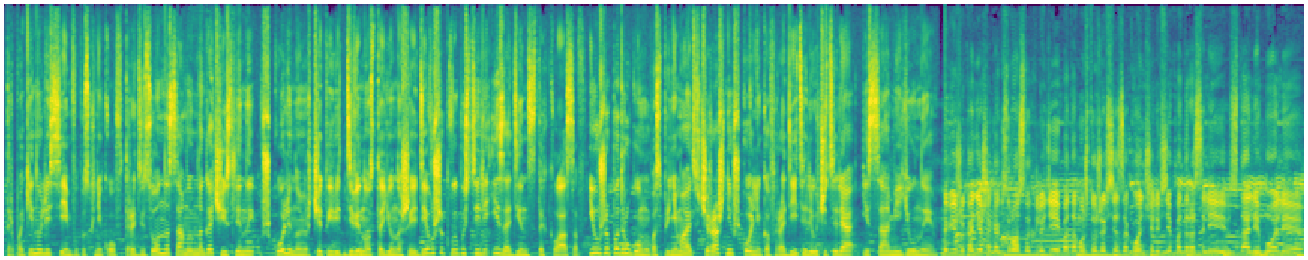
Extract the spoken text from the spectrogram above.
театр покинули 7 выпускников. Традиционно самый многочисленный в школе номер 4. 90 юношей и девушек выпустили из 11 классов. И уже по-другому воспринимают вчерашних школьников, родители, учителя и сами юные. Я вижу, конечно, как взрослых людей, потому что уже все закончили, все подросли, стали более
